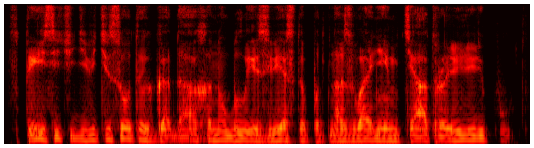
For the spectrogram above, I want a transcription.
В 1900-х годах оно было известно под названием «Театра Лилипут»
